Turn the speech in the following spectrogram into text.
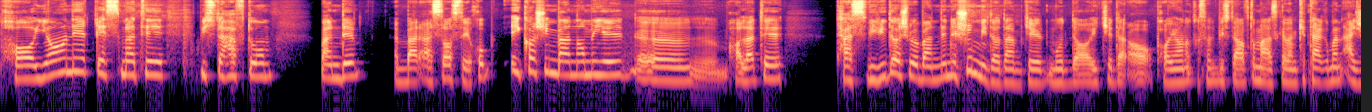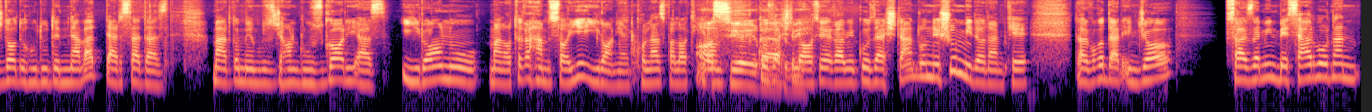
پایان قسمت 27 م بنده بر اساس خب ای کاش این برنامه حالت تصویری داشت به بنده نشون می‌دادم که مدعایی که در پایان قسمت 27 مرز کردم که تقریبا اجداد حدود 90 درصد از مردم امروز جهان روزگاری از ایران و مناطق همسایه ایران یعنی کلا از فلات ایران گذشته به آسیای غربی گذشتن رو نشون می‌دادم که در واقع در اینجا سرزمین به سر بردن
